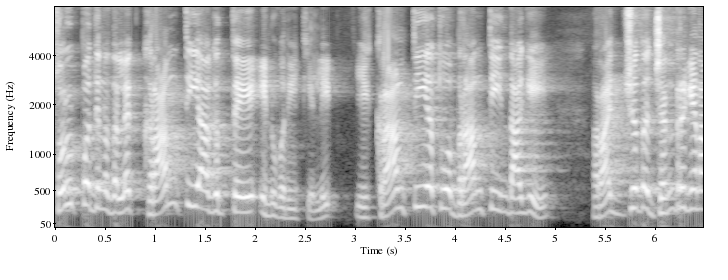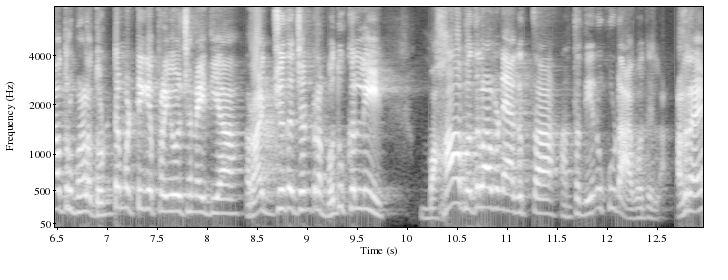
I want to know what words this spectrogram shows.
ಸ್ವಲ್ಪ ದಿನದಲ್ಲೇ ಕ್ರಾಂತಿ ಆಗುತ್ತೆ ಎನ್ನುವ ರೀತಿಯಲ್ಲಿ. ಈ ಕ್ರಾಂತಿ ಅಥವಾ ಭ್ರಾಂತಿಯಿಂದಾಗಿ ರಾಜ್ಯದ ಜನರಿಗೇನಾದರೂ ಬಹಳ ದೊಡ್ಡ ಮಟ್ಟಿಗೆ ಪ್ರಯೋಜನ ಇದೆಯಾ? ರಾಜ್ಯದ ಜನರ ಬದುಕಲ್ಲಿ ಮಹಾ ಬದಲಾವಣೆ ಆಗುತ್ತಾ? ಅಂಥದ್ದೇನು ಕೂಡ ಆಗೋದಿಲ್ಲ. ಆದರೆ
